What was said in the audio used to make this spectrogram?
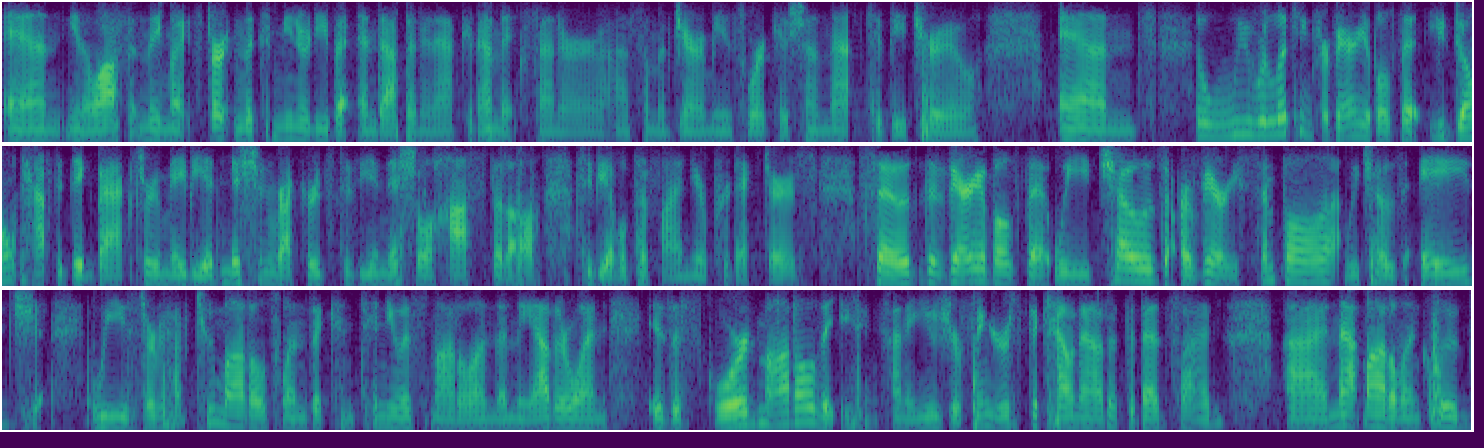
and you know often they might start in the community but end up in an academic center. Uh, some of Jeremy's work has shown that to be true. And so we were looking for variables that you don't have to dig back through maybe admission records to the initial hospital to be able to find your predictors. So the variables that we chose are very simple. We chose age. We sort of have two models. One's a continuous model, and then the other one is a scored model that you can kind of use your fingers to count out at the bedside. Uh, and that model includes,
